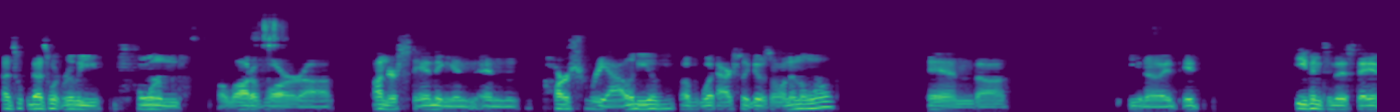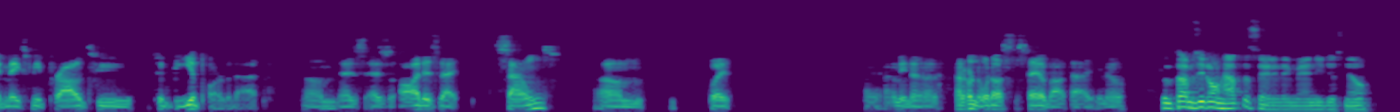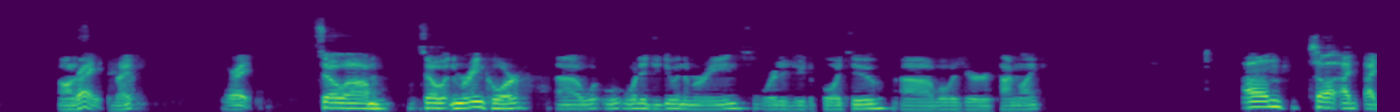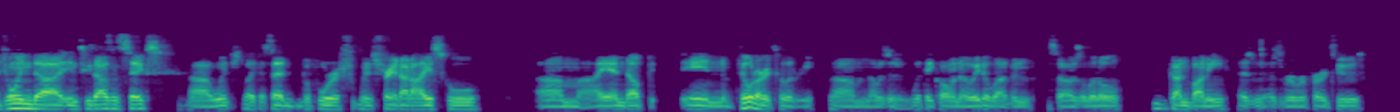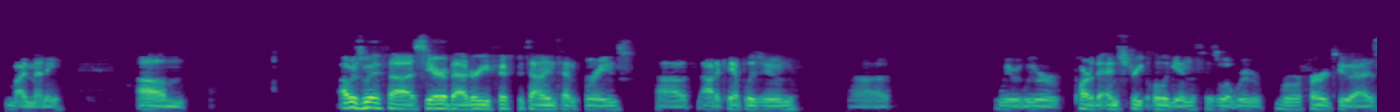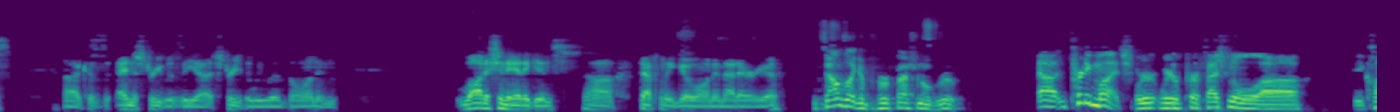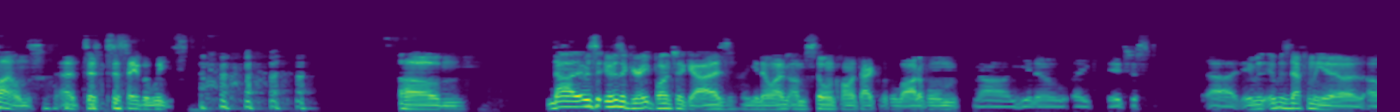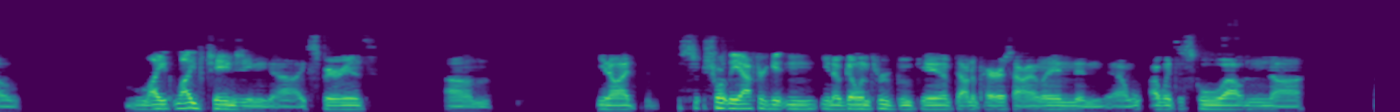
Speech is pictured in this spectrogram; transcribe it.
that's that's what really formed a lot of our uh, understanding and, and harsh reality of, of what actually goes on in the world. And, uh, you know, it, it, even to this day, it makes me proud to, to be a part of that. Um, as, as odd as that sounds. Um, but I, I mean, uh, I don't know what else to say about that, you know? Sometimes you don't have to say anything, man. You just know. Honestly, Right. Right. Right. So, um, so in the Marine Corps, uh, wh- wh- what did you do in the Marines? Where did you deploy to? Uh, what was your time like? Um, so I, I joined, uh, in 2006, uh, went, like I said before, went straight out of high school. Um, I end up in field artillery. Um, I was what they call an 0811. So I was a little gun bunny as, as we're referred to by many. Um, I was with, uh, Sierra Battery, 5th Battalion, 10th Marines, out of Camp Lejeune. Uh, we were, we were part of the N Street Hooligans, is what we were, were referred to as, because N Street was the uh, street that we lived on, and a lot of shenanigans uh, definitely go on in that area. It sounds like a professional group. Uh, pretty much, we're we're professional uh, clowns, uh, to to say the least. Um, no, it was it was a great bunch of guys. You know, I'm I'm still in contact with a lot of them. Uh, you know, like it's just uh, it was it was definitely a, a life life changing uh, experience. Um, you know, I s- shortly after getting you know going through boot camp down in Parris Island, and uh, I went to school out in uh,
